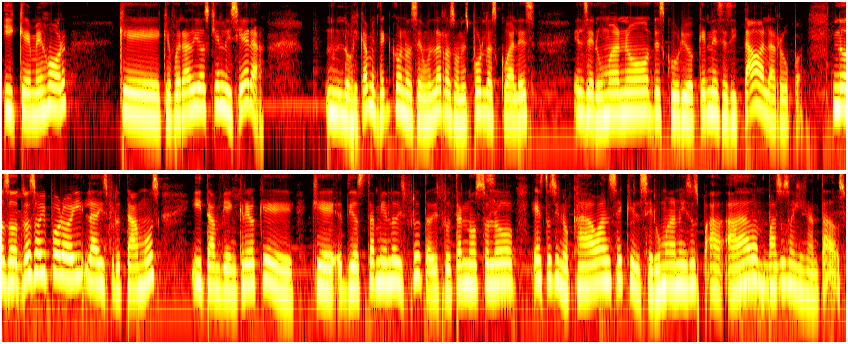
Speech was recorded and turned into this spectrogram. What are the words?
y qué mejor que, que fuera Dios quien lo hiciera. Lógicamente que conocemos las razones por las cuales el ser humano descubrió que necesitaba la ropa. Nosotros hoy por hoy la disfrutamos y también creo que, que Dios también lo disfruta. Disfruta no solo esto, sino cada avance que el ser humano hizo, ha, dado en pasos agigantados.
